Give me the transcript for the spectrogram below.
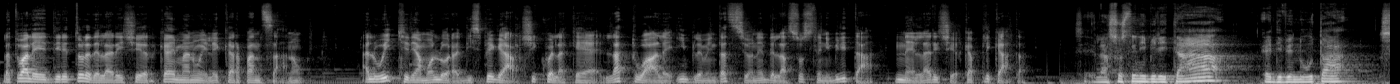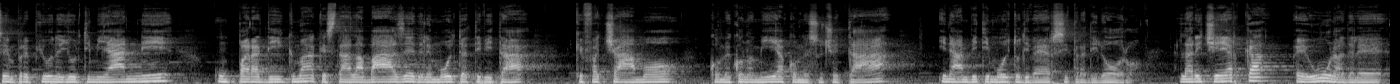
l'attuale direttore della ricerca Emanuele Carpanzano. A lui chiediamo allora di spiegarci quella che è l'attuale implementazione della sostenibilità nella ricerca applicata. La sostenibilità è divenuta sempre più negli ultimi anni un paradigma che sta alla base delle molte attività che facciamo come economia, come società, in ambiti molto diversi tra di loro. La ricerca è una delle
